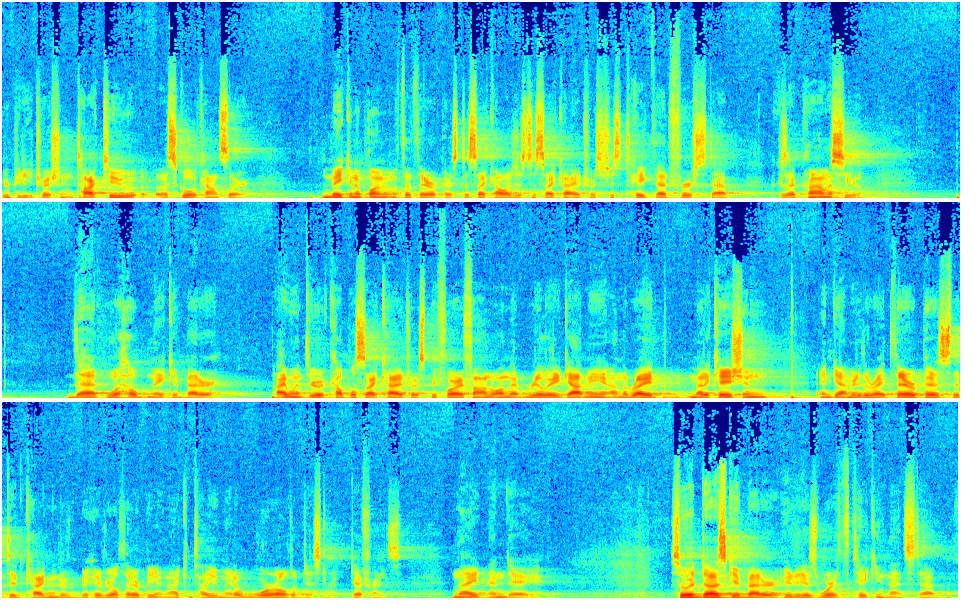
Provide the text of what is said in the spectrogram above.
your pediatrician. Talk to a school counselor. Make an appointment with a therapist, a psychologist, a psychiatrist. Just take that first step because I promise you that will help make it better. I went through a couple psychiatrists before I found one that really got me on the right medication and got me to the right therapist that did cognitive behavioral therapy, and I can tell you it made a world of difference, night and day. So it does get better. It is worth taking that step.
